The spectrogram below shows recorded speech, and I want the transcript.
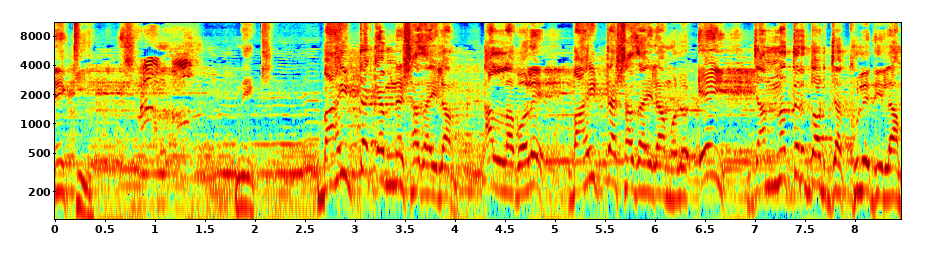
নেকি। নেকি। বাহিরটা কেমনে সাজাইলাম? আল্লাহ বলে, বাহিরটা সাজাইলাম হলো এই জান্নাতের দরজা খুলে দিলাম,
